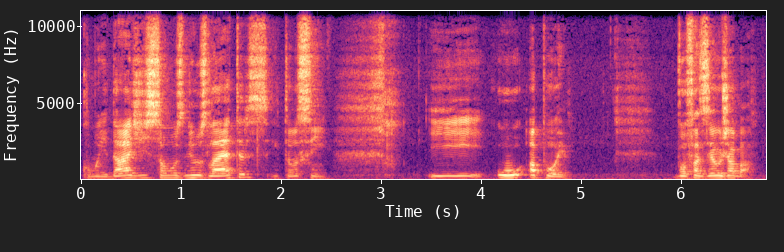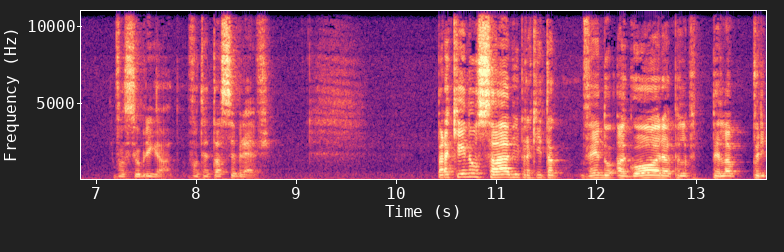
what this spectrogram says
comunidade são os newsletters, então assim, e o apoio. Vou fazer o jabá. Vou ser obrigado. Vou tentar ser breve. Para quem não sabe, para quem está vendo agora pela, pela pr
